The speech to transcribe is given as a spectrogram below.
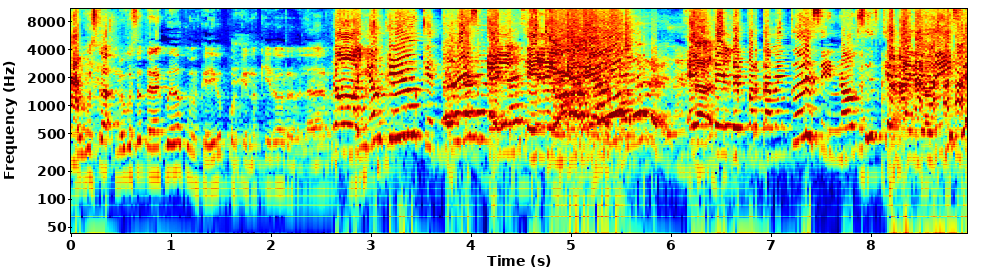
Me gusta, me gusta tener cuidado con lo que digo porque no quiero revelar. No, yo mucho. creo que tú eres el, el encargado el del departamento de sinopsis que medio dice,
